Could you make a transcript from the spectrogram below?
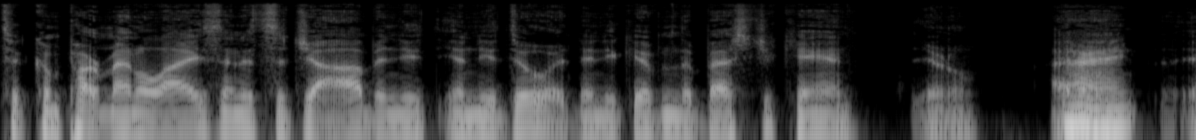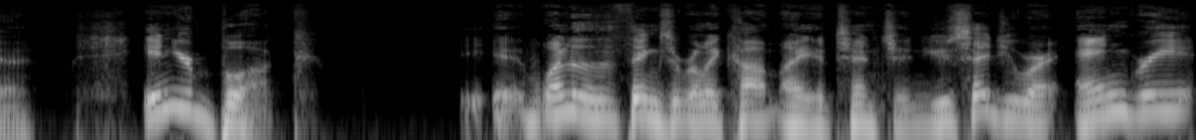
to compartmentalize, and it's a job, and you and you do it, and you give them the best you can. You know. I All. Yeah. in your book, one of the things that really caught my attention, you said you were angry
